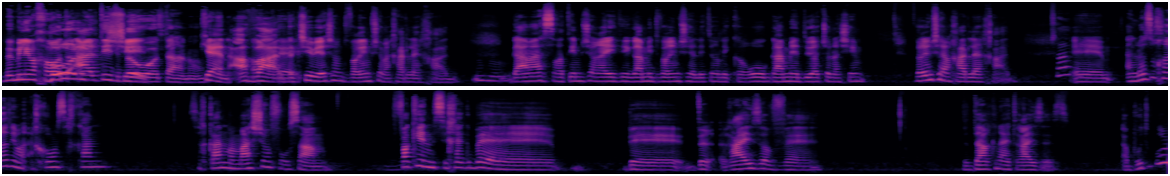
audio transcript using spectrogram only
במילים אחרות, בואו אל תתבעו. אותנו. כן, אבל, אוקיי. תקשיבי, יש שם דברים שהם אחד לאחד. מהמם. גם מהסרטים שראיתי, גם מדברים ש literally קרו, גם מעדויות של נשים, דברים שהם אחד לאחד. אה, אני לא זוכרת אם, איך קוראים לשחקן? שחקן ממש מפורסם. fucking שיחק ב... ב... The Rise of... אה, The Dark Knight Rises. אבוטבול?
